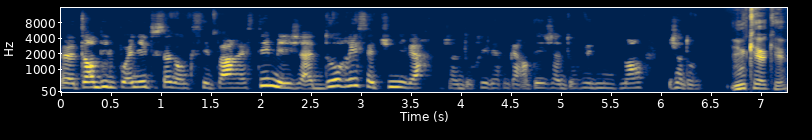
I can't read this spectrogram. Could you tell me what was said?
Euh, tordu le poignet, tout ça, donc c'est pas resté. Mais j'adorais cet univers. J'adorais les regarder, j'adorais le mouvement, j'adorais. Ok, ok.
